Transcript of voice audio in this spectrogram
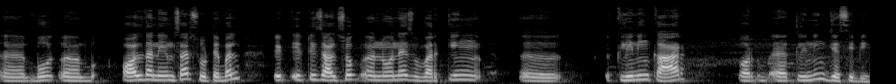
uh, both uh, all the names are suitable. It, it is also uh, known as working uh, cleaning car or cleaning JCB.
